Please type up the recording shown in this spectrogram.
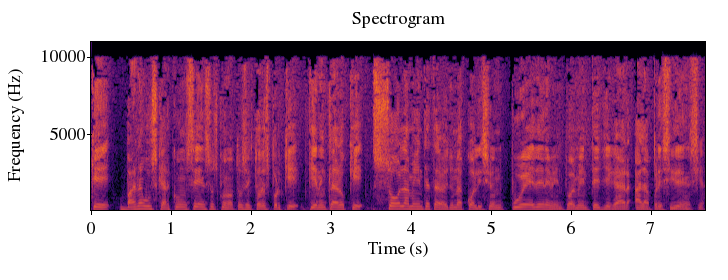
que van a buscar consensos con otros sectores porque tienen claro que solamente a través de una coalición pueden eventualmente llegar a la presidencia.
